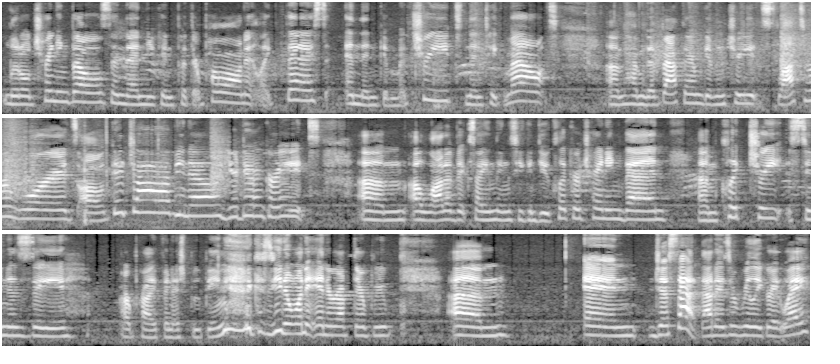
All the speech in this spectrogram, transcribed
little training bells and then you can put their paw on it like this and then give them a treat and then take them out. Um, have them go to the bathroom give them treats lots of rewards all good job you know you're doing great. Um, a lot of exciting things you can do. Clicker training then. Um, click treat as soon as they are probably finished pooping because you don't want to interrupt their poop um, and just that that is a really great way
